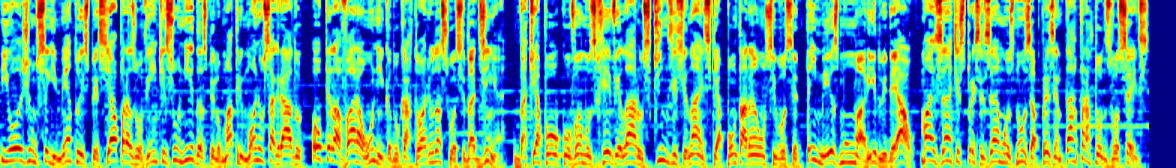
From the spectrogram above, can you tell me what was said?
e hoje um segmento especial para as ouvintes unidas pelo matrimônio sagrado ou pela vara única do cartório da sua cidadezinha. Daqui a pouco vamos revelar os 15 sinais que apontarão se você tem mesmo um marido ideal. Mas antes precisamos nos apresentar para todos vocês.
